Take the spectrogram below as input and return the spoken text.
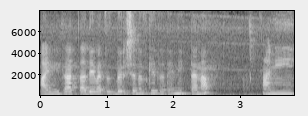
आणि इथं आत्ता देवाचं दर्शनच घेत होते निघताना. आणि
